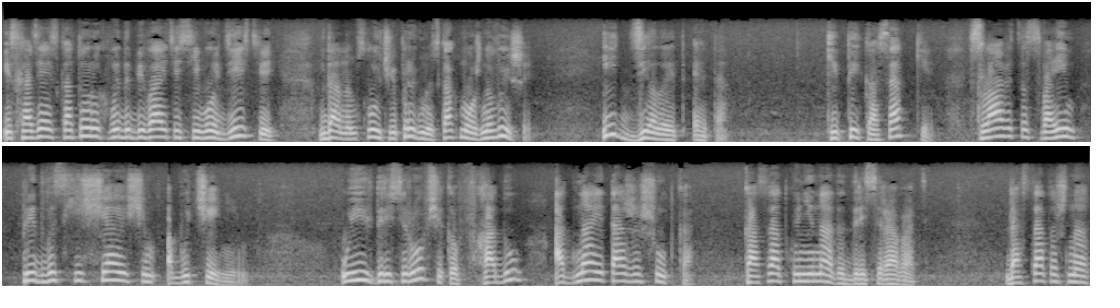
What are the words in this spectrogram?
исходя из которых вы добиваетесь его действий, в данном случае прыгнуть как можно выше, и делает это. Киты-касатки славятся своим предвосхищающим обучением. У их дрессировщиков в ходу одна и та же шутка. Касатку не надо дрессировать. Достаточно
